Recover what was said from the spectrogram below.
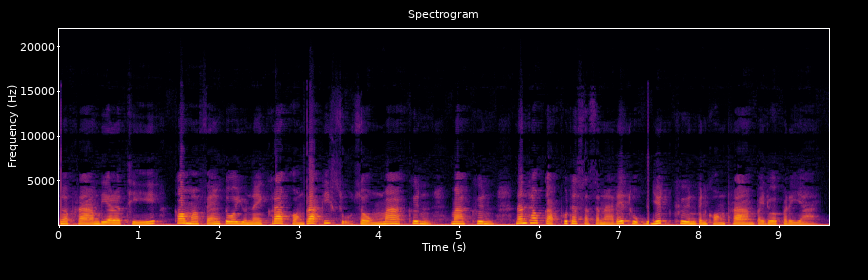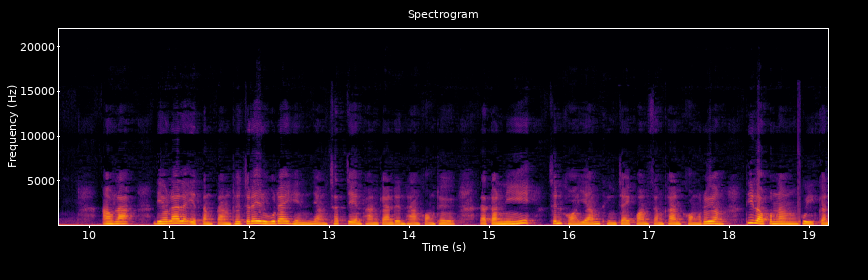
เมื่อพราหมณ์เดียรถีเข้ามาแฝงตัวอยู่ในคราบของพระภิกษุสงฆ์มากขึ้นมากขึ้น นั้นเท่ากับพุทธศาสนาได้ถูกยึดคืนเป็นของพราหมณ์ไปโดยปริยาย เอาละเดี๋ยวรายละเอียดต่างๆ เธอจะได้รู้ได้เห็นอย่างชัดเจนผ่านการเดินทางของเธอ แต่ตอนนี้ฉันขอย้ำถึงใจความสำคัญของเรื่อง ที่เรากำลังคุยกัน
